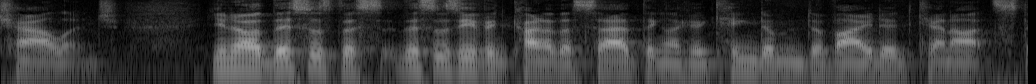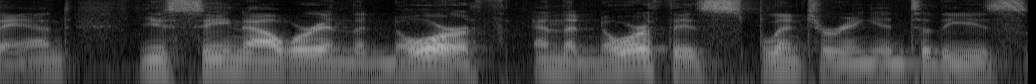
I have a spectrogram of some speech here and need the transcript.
challenge? you know, this is, the, this is even kind of the sad thing like a kingdom divided cannot stand. You see now we're in the north, and the north is splintering into these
